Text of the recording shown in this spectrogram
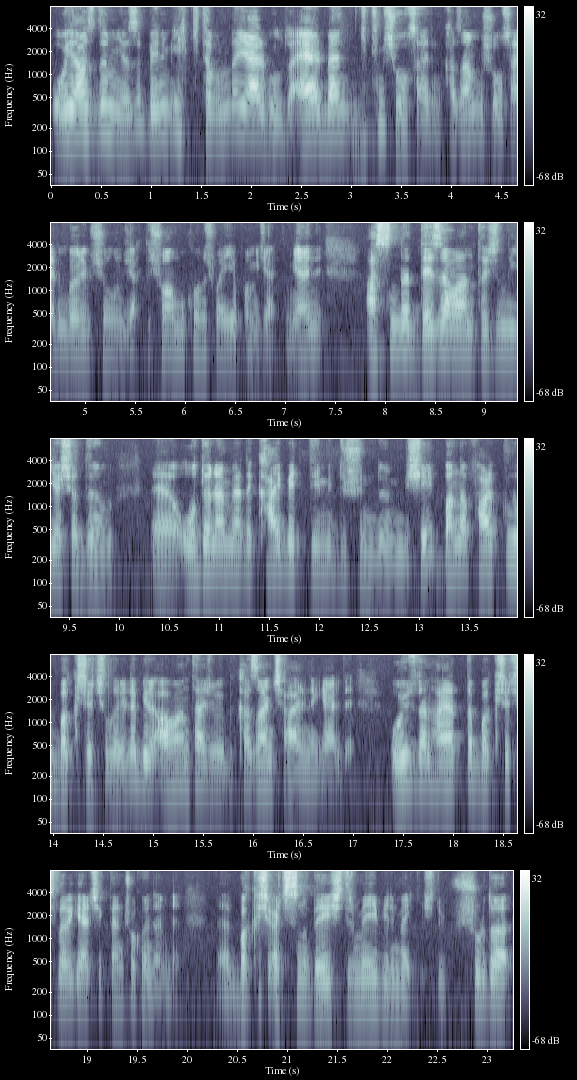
o yazdığım yazı benim ilk kitabımda yer buldu. Eğer ben gitmiş olsaydım, kazanmış olsaydım böyle bir şey olmayacaktı. Şu an bu konuşmayı yapamayacaktım. Yani aslında dezavantajını yaşadığım, e, o dönemlerde kaybettiğimi düşündüğüm bir şey bana farklı bakış açılarıyla bir avantaj ve bir kazanç haline geldi. O yüzden hayatta bakış açıları gerçekten çok önemli. E, bakış açısını değiştirmeyi bilmek. İşte şurada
